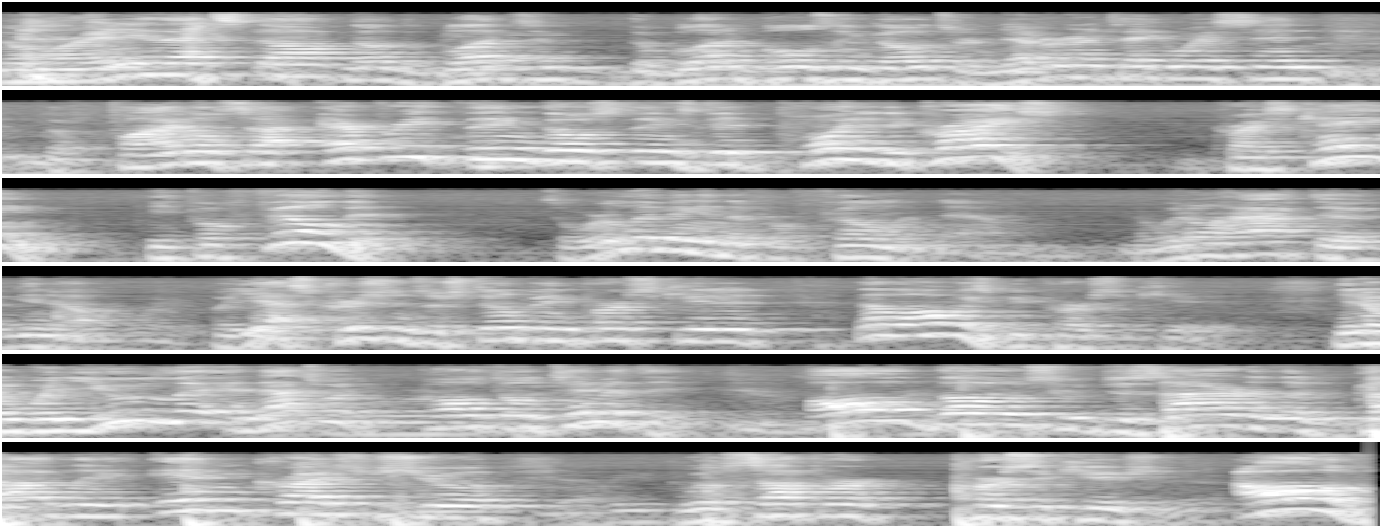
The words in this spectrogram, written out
no more any of that stuff. No, the bloods and the blood of bulls and goats are never going to take away sin. The final side, everything those things did pointed to Christ. Christ came. He fulfilled it. So we're living in the fulfillment now. And we don't have to, you know. But yes, Christians are still being persecuted. They'll always be persecuted. You know, when you live, and that's what Paul told Timothy. All those who desire to live godly in Christ Yeshua will suffer persecution. All of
